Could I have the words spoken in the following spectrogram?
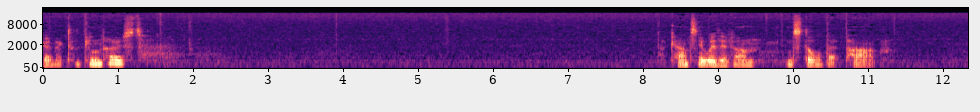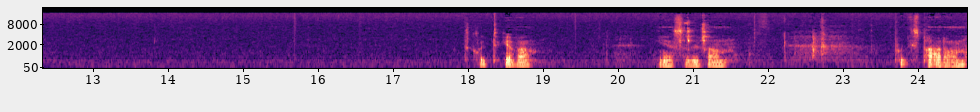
Go back to the pin post. I can't see where they've um, installed that part. Click together. Yeah, so they've um, put this part on.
